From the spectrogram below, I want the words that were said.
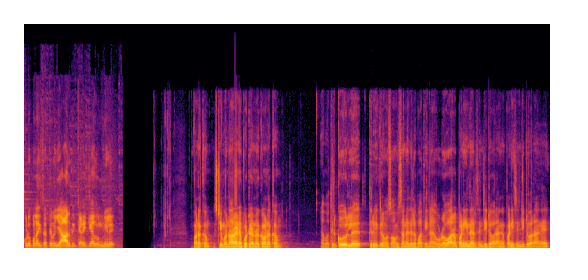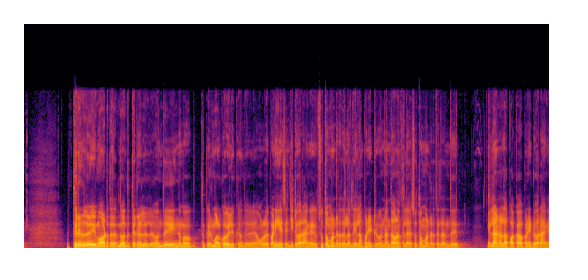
குடும்பம்லாம் சத்தியமாக யாருக்கும் கிடைக்காது உண்மையிலே. வணக்கம். ஸ்ரீமன் நாராயண போட்டி அண்ணருக்கு வணக்கம். நம்ம திருக்கோவிலில் திருவிக்ரம சுவாமி சன்னதியில் பார்த்தீங்கன்னா உழவார பணியினர் செஞ்சுட்டு வராங்க பணி செஞ்சுட்டு வராங்க. திருநெல்வேலி மாவட்டத்திலேருந்து வந்து திருநெல்வேலியில் வந்து இந்த பெருமாள் கோவிலுக்கு வந்து அவங்களுடைய பணியை செஞ்சுட்டு வராங்க. சுத்தம் பண்ணுறதுலேருந்து எல்லாம் பண்ணிகிட்டு இருக்காங்க. நந்தவனத்தில் சுத்தம் பண்ணுறதுலேருந்து எல்லாம் நல்லா பக்காவாக பண்ணிட்டு வராங்க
